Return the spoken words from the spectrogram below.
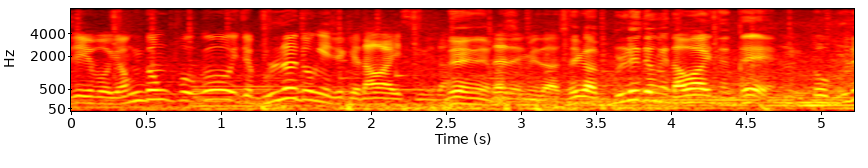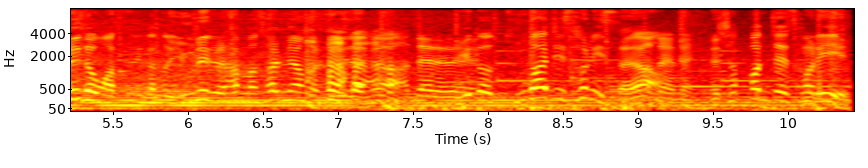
이제 뭐 영동포구 이제 물레동에 이렇게 나와 있습니다 네네 맞습니다. 저희가 물레동에 나와 있는데 음. 또 물레동 왔으니까 또 유래를 한번 설명을 드리자면 네네네. 이게 또 두 가지 설이 있어요. 아, 네네. 네, 첫 번째 설이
